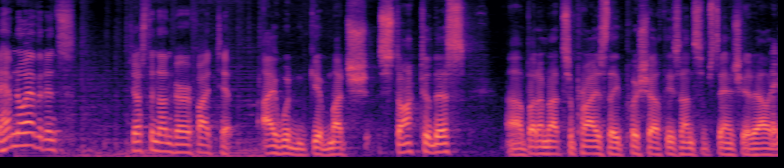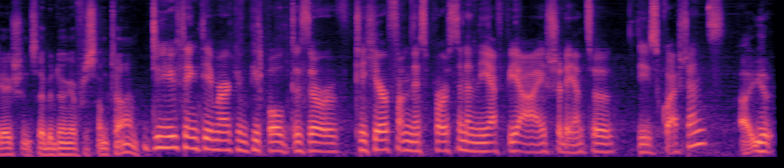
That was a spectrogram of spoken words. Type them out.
they have no evidence, just an unverified tip. I wouldn't give much stock to this. Uh, but I'm not surprised they push out these unsubstantiated allegations. They've been doing it for some time. Do you think the American people deserve to hear from this person and the FBI should answer these questions? Uh, you,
